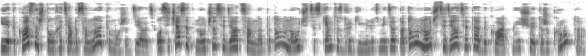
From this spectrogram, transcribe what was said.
и это классно, что он хотя бы со мной это может делать. Он сейчас это научился делать со мной, потом он научится с кем-то, с другими людьми делать, потом он научится делать это адекватно еще. Это же круто.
